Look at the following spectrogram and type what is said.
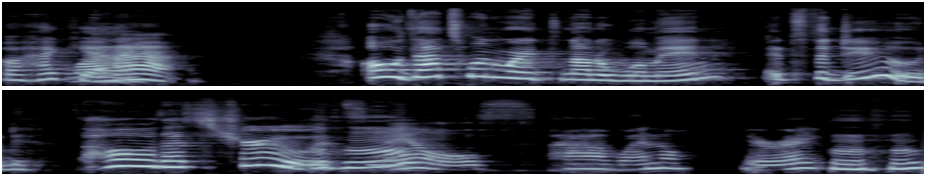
Oh, heck Why yeah. not? Oh, that's one where it's not a woman, it's the dude. Oh, that's true. It's Mhm. males. Ah, bueno. You're right. Mm-hmm.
